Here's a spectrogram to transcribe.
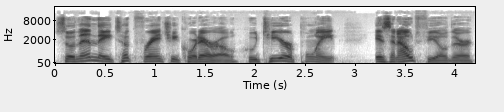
So then they took Franchy Cordero, who, to your point, is an outfielder,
